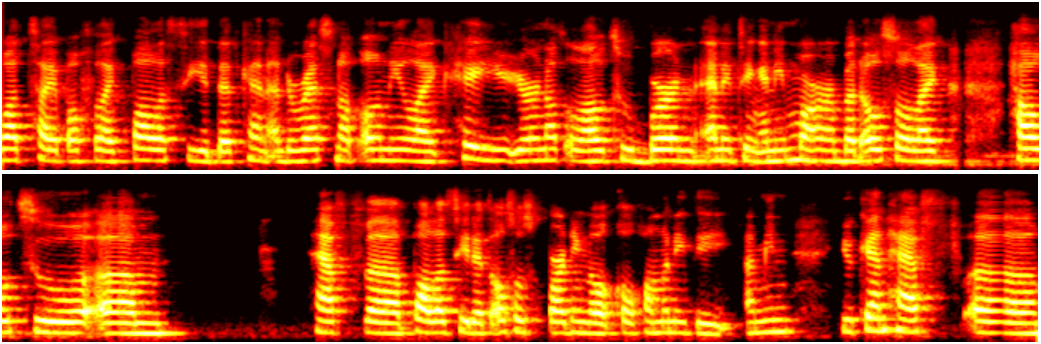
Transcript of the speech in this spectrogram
what type of like policy that can address not only like, hey, you're not allowed to burn anything anymore, but also like how to um, have a policy that's also supporting the local community. I mean, you can have uh,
